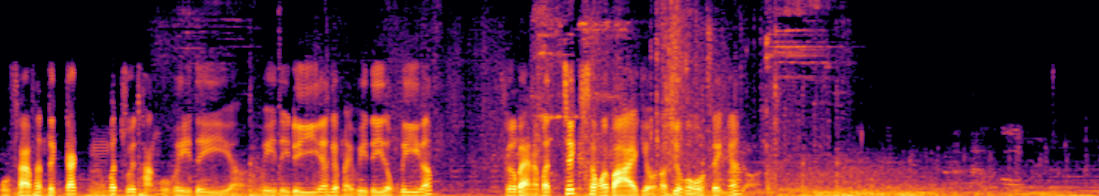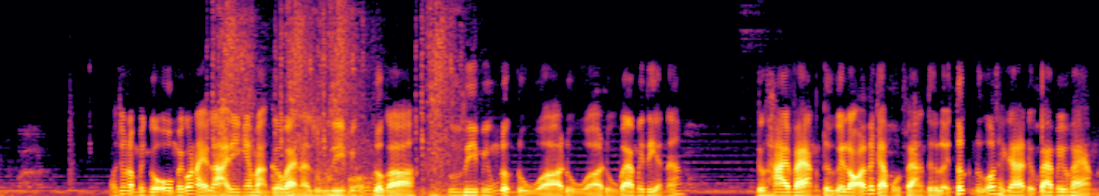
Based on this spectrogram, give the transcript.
Một pha phân tích cách mất chuỗi thắng của vt à, vt đi á, game này vt giống đi lắm. Cơ bản là mất trích, xong rồi bài kiểu nó chưa có ổn định á. Nói chung là mình cứ ôm mấy con này lại đi anh em ạ cơ bản là dù gì mình cũng được à, dù gì mình cũng được đủ à, đủ đủ ba mươi tiền á được hai vàng từ cái lõi với cả một vàng từ lợi tức nữa, thành ra là được ba mươi vàng.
